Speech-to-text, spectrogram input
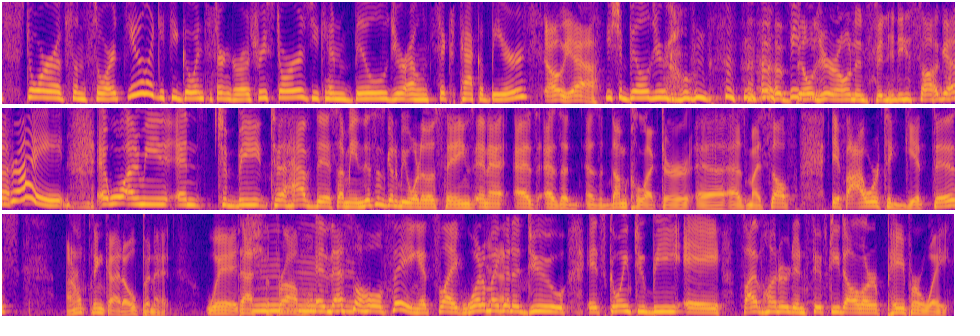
store of some sorts. You know, like if you go into certain grocery stores, you can build your own six pack of beers. Oh yeah. You should build your own. Build your own Infinity Saga. right. And well, I mean, and to be to have this, I mean, this is going to be one of those things. And as as a as a dumb collector, uh, as myself, if I were to get this, I don't think I'd open it. Which That's the problem. and that's the whole thing. It's like, what am I going to do? It's going to be a five hundred and fifty dollar paperweight.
